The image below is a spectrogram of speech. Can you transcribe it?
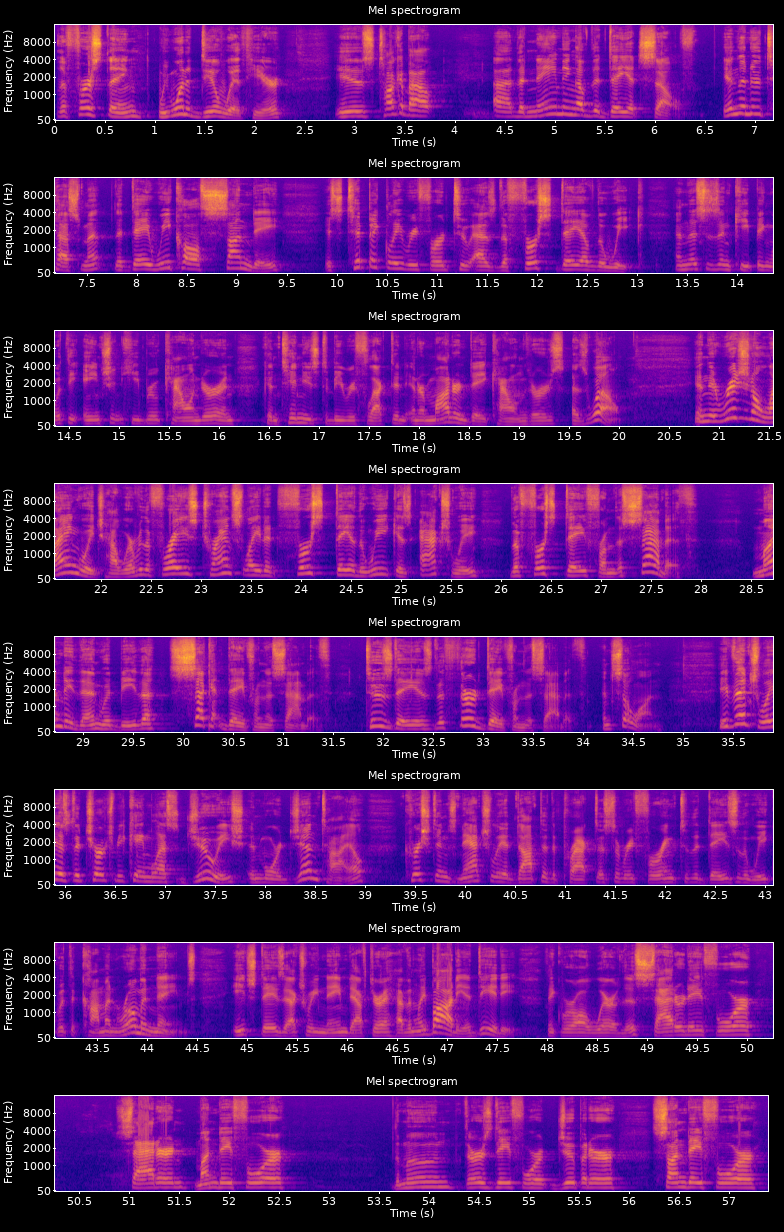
The first thing we want to deal with here is talk about uh, the naming of the day itself. In the New Testament, the day we call Sunday is typically referred to as the first day of the week. And this is in keeping with the ancient Hebrew calendar and continues to be reflected in our modern day calendars as well. In the original language, however, the phrase translated first day of the week is actually the first day from the Sabbath. Monday then would be the second day from the Sabbath. Tuesday is the third day from the Sabbath, and so on. Eventually, as the church became less Jewish and more Gentile, Christians naturally adopted the practice of referring to the days of the week with the common Roman names. Each day is actually named after a heavenly body, a deity. I think we're all aware of this. Saturday for Saturn, Monday for the moon, Thursday for Jupiter, Sunday for,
